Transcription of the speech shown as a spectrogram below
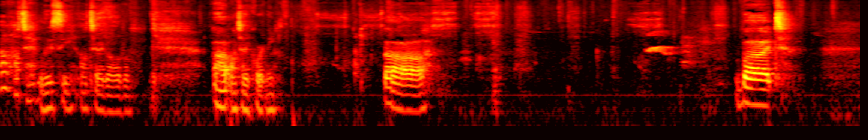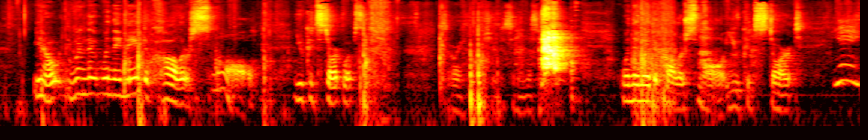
Oh, I'll tag Lucy. I'll tag all of them. Uh, I'll tag Courtney. Uh, but you know, when they when they made the collar small, you could start. Whoops. Sorry. When they made the collar small, you could start. Yay.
